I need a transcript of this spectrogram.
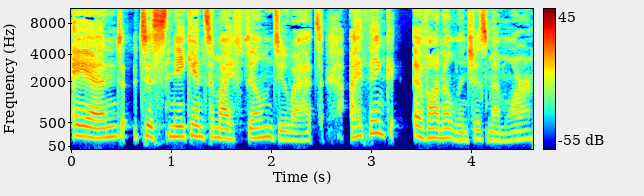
And to sneak into my film duet, I think Evanna Lynch's memoir,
